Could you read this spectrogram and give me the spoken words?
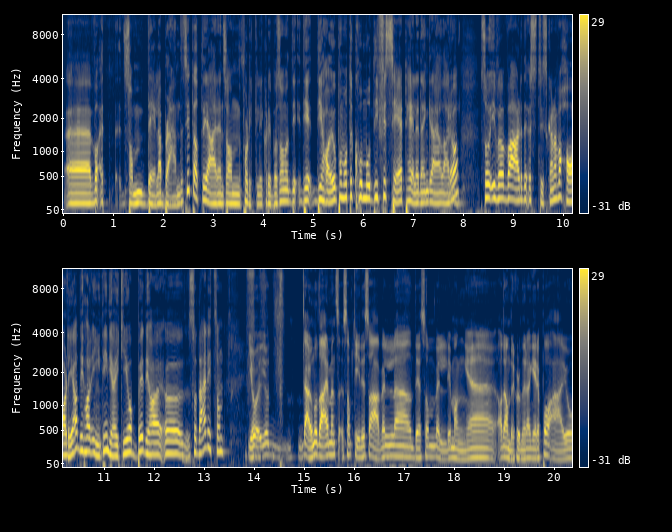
hva- et, som del av brandet sitt, at de er en sånn folkelig klubb og sånn. De, de, de har jo på en måte kommodifisert hele den greia der òg. Så i, hva, hva er det de østtyskerne Hva har de av? De har ingenting. De har ikke jobber. De har, øh, så det er litt sånn Jo, jo, det er jo noe der, men samtidig så er vel eh, det som veldig mange av de andre klubbene reagerer på, er jo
